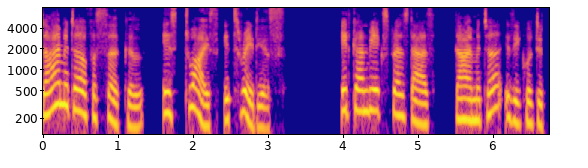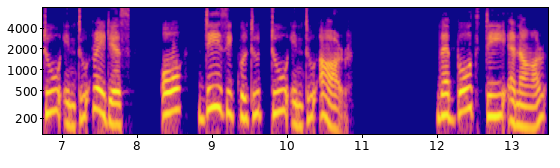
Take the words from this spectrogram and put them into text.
diameter of a circle is twice its radius. It can be expressed as diameter is equal to 2 into radius or d is equal to 2 into r where both d and r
